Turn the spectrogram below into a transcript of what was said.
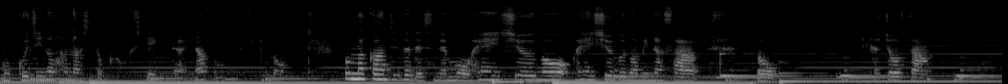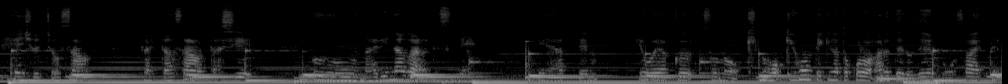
目次の話とかをしてみたいなと思うんですけどそんな感じでですねもう編集の編集部の皆さんと社長さん編集長さんライターさん私うんうんなりながらですねやってようやくその基本的なところをある程度全部押さえて、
